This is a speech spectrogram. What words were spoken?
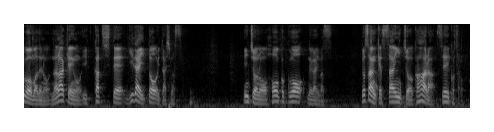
号までの7件を一括して議題といたします。委員長の報告を願います。予算決算委員長、香原誠彦さん。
